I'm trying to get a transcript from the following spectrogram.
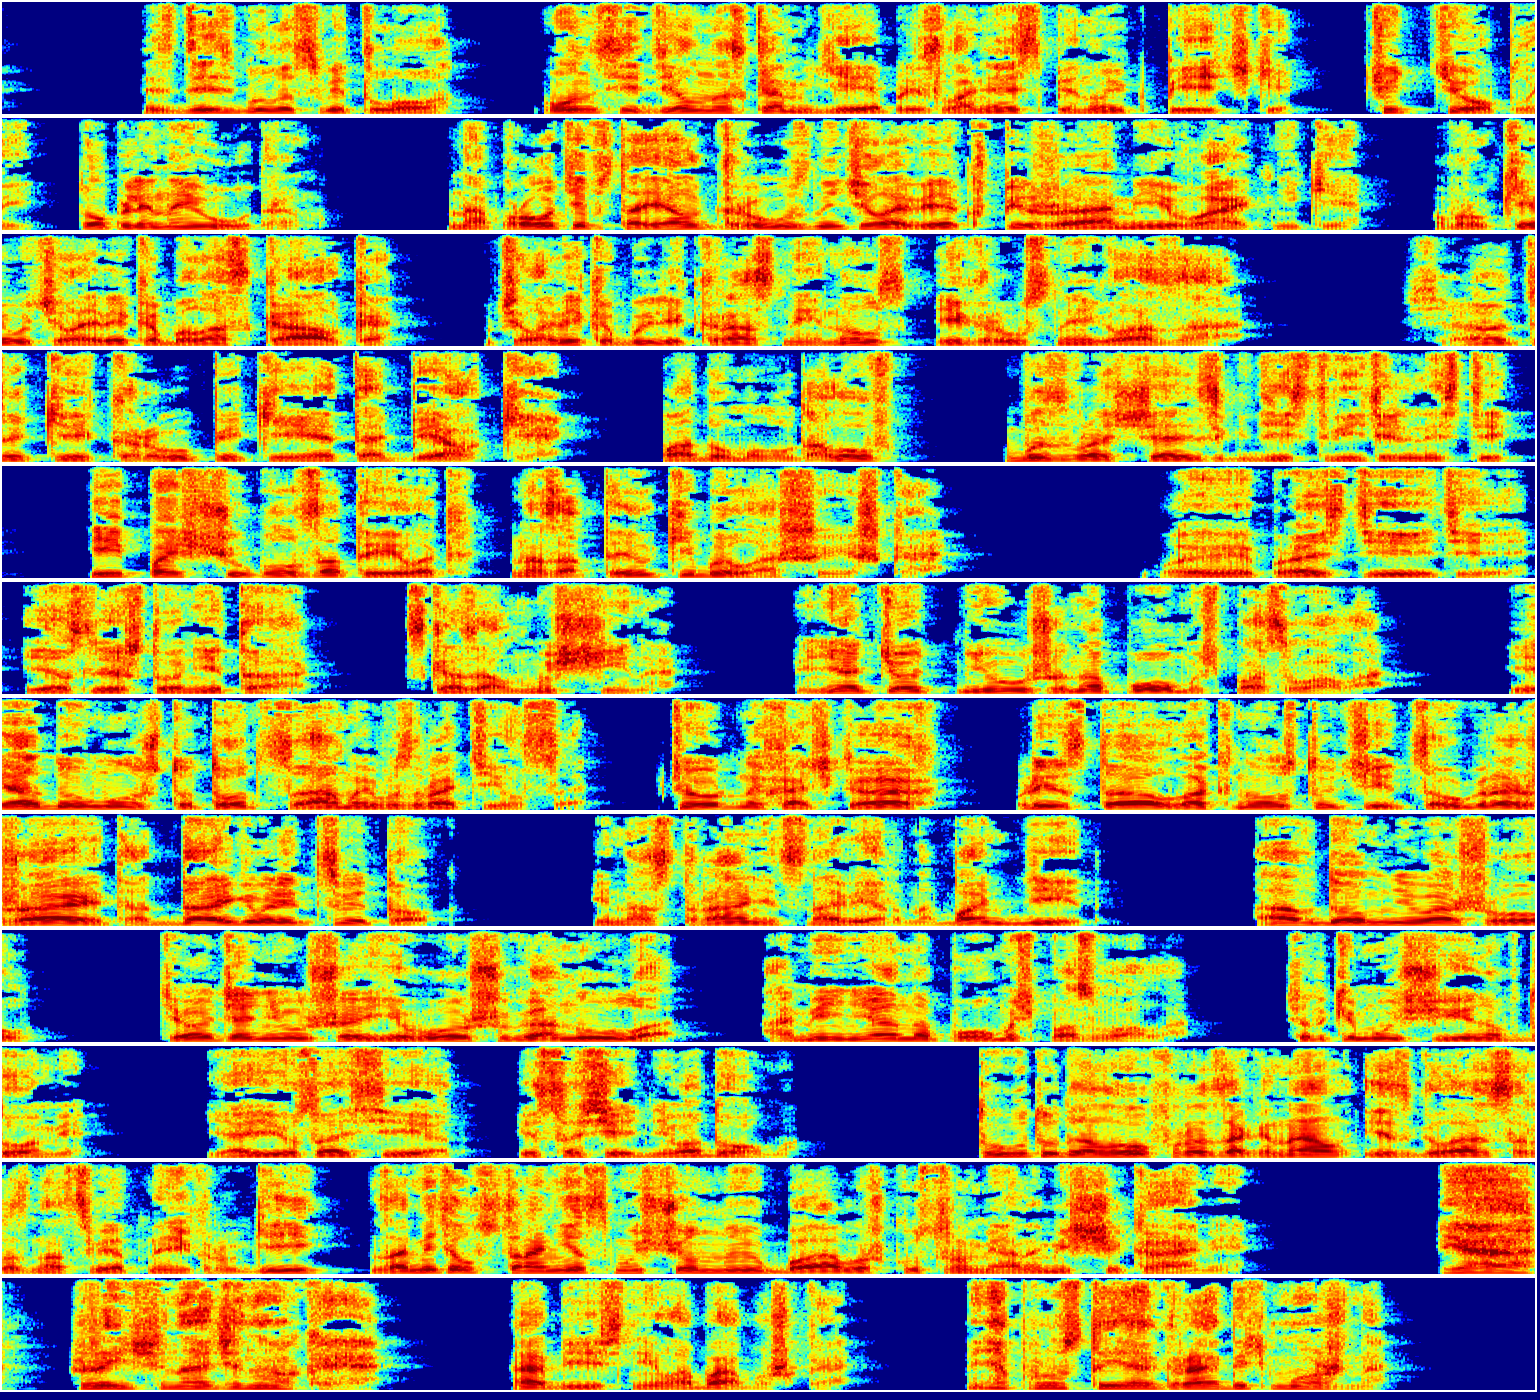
Здесь было светло. Он сидел на скамье, прислоняясь спиной к печке, чуть теплый, топленный утром. Напротив стоял грузный человек в пижаме и ватнике. В руке у человека была скалка. У человека были красный нос и грустные глаза. «Все-таки крупики — это белки», — подумал Удалов, возвращаясь к действительности, и пощупал затылок. На затылке была шишка. «Вы простите, если что не так», — сказал мужчина. «Меня тетя Нюша на помощь позвала. Я думал, что тот самый возвратился. В черных очках, пристал, в окно стучится, угрожает. Отдай, говорит, цветок. Иностранец, наверное, бандит. А в дом не вошел. Тетя Нюша его шуганула, а меня на помощь позвала. Все-таки мужчина в доме. Я ее сосед из соседнего дома. Тут Удалов разогнал из глаз разноцветные круги, заметил в стороне смущенную бабушку с румяными щеками. «Я женщина одинокая», — объяснила бабушка. «Меня просто и ограбить можно».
